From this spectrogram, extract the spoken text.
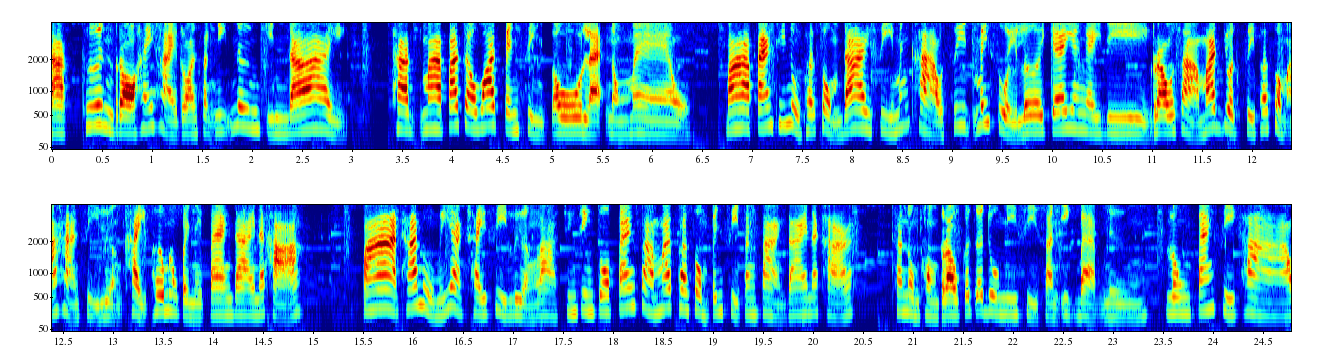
ตักขึ้นรอให้หายร้อนสักนิดนึงกินได้ ถัดมาป้าจะวาดเป็นสิงโตและน้องแมวป้าแป้งที่หนูผสมได้สีมันขาวซีดไม่สวยเลยแก้ยังไงดี เราสามารถหยดสีผสมอาหารสีเหลืองไข่เพิ่มลงไปในแป้งได้นะคะ ป้าถ้าหนูไม่อยากใช้สีเหลืองล่ะ จริง ๆ ตัวแป้งสามารถผสมเป็นสีต่างๆ ได้นะคะ ขนมของเราก็จะดูมีสีสันอีกแบบหนึง่ง ลงแป้งสีขาว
